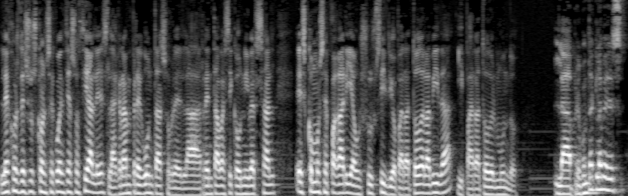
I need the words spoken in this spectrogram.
Lejos de sus consecuencias sociales, la gran pregunta sobre la renta básica universal es cómo se pagaría un subsidio para toda la vida y para todo el mundo. La pregunta clave es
